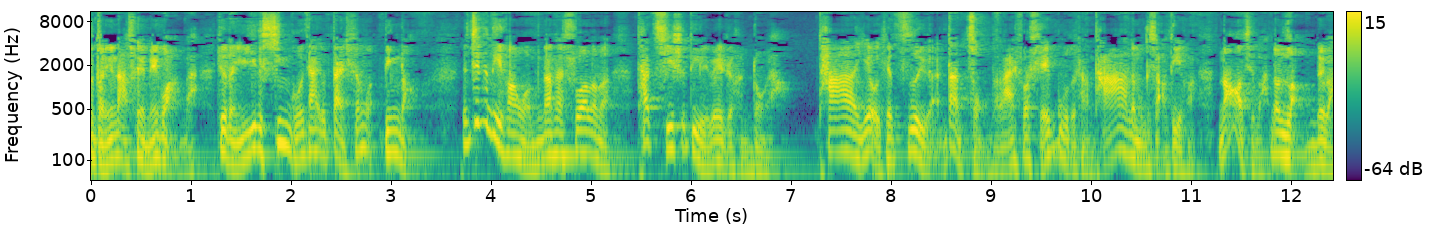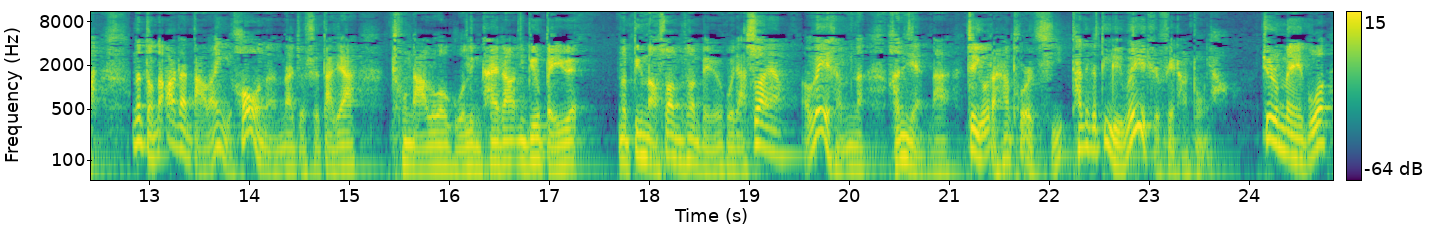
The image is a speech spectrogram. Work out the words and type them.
那等于纳粹也没管吧，就等于一个新国家又诞生了。冰岛，那这个地方我们刚才说了嘛，它其实地理位置很重要，它也有一些资源，但总的来说，谁顾得上它那么个小地方？闹去吧，那冷对吧？那等到二战打完以后呢，那就是大家重打锣鼓另开张。你比如北约，那冰岛算不算北约国家？算呀。为什么呢？很简单，这有点像土耳其，它那个地理位置非常重要，就是美国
